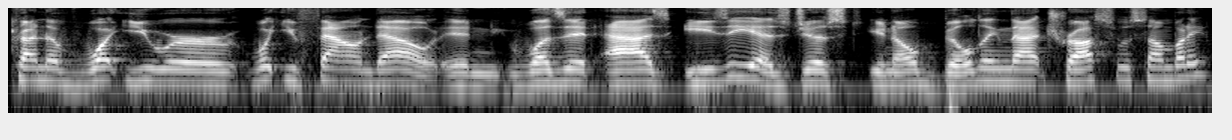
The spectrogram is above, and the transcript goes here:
kind of what you were, what you found out, and was it as easy as just you know building that trust with somebody?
